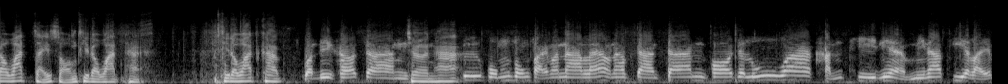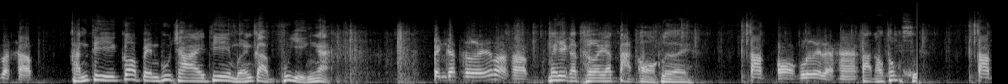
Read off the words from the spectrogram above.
ธีรวัตรสายสองธีรวัตรฮะธีรวัตรครับ สวัสดีครับอาจารย์เชิญฮะ คือผมสงสัยมานานแล้วนะครับอาจารย์อาจารย์พอจะรู้ว่าขันทีเนี่ยมีหน้าที่อะไรป่ะครับ ขันทีก็เป็นผู้ชายที่เหมือนกับผู้หญิงอะ เป็นกระเทยหรือเปล่าครับ ไม่ใช่กระเทยอะตัดออกเลย ตัดออกเลยเหรอฮะ ตัดออกทั้งพวงตัด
